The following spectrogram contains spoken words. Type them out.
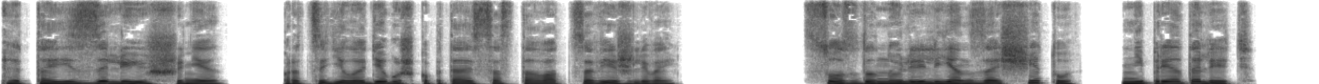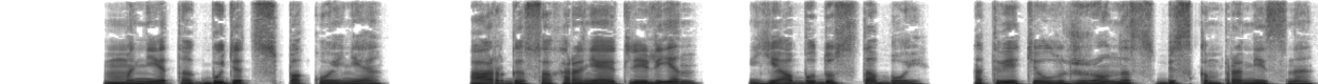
«Это излишне», — процедила девушка, пытаясь оставаться вежливой. «Созданную Лильен защиту не преодолеть». «Мне так будет спокойнее. Аргос охраняет Лильен, я буду с тобой», — ответил Джонас бескомпромиссно.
